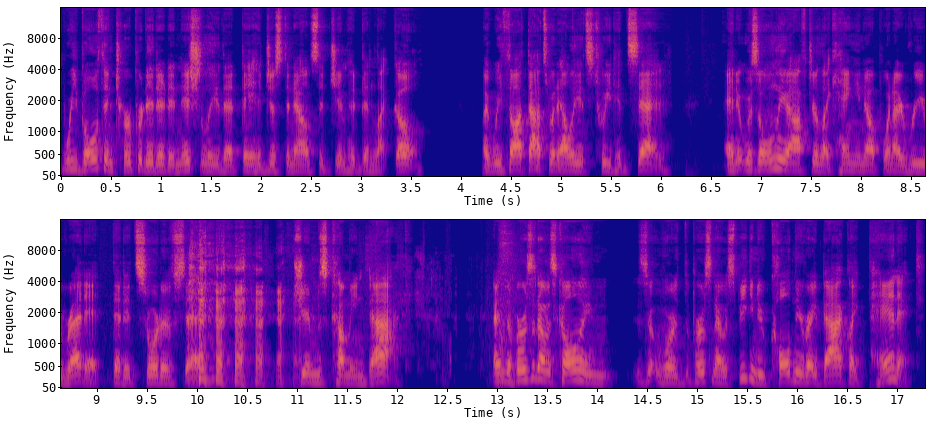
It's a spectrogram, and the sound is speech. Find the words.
we both interpreted it initially that they had just announced that Jim had been let go. Like we thought that's what Elliotte's tweet had said. And it was only after like hanging up when I reread it that it sort of said Jim's coming back. And the person I was calling or the person I was speaking to called me right back, like panicked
